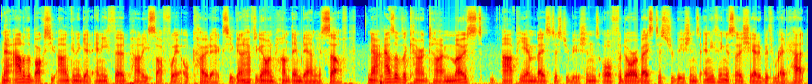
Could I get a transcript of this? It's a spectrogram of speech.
Now out of the box you aren't going to get any third party software or codecs, you're going to have to go and hunt them down yourself. Now, as of the current time, most RPM based distributions or Fedora based distributions, anything associated with Red Hat,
